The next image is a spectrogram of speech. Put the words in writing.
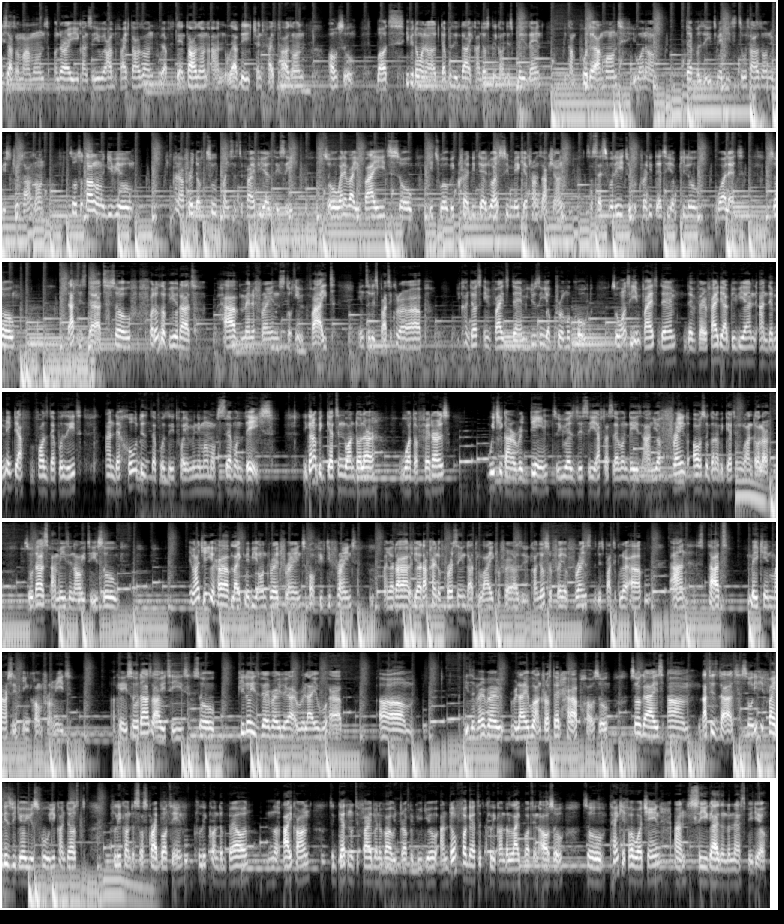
these are some amounts under you can see we have the 5000 we have the 10000 and we have the 25000 also. But if you don't want to deposit that you can just click on this place then. You can put the amount you want to deposit. Maybe it's 2000 maybe it's 3000 so 2000 will give you an average of 2.65 years USDC so whenever you buy it so it will be credited. Once you make your transaction successfully it will be credited to your pillow wallet. So that is that. So for those of you that have many friends to invite into this particular app you can just invite them using your promo code. So once you invite them they verify their bvn and they make their first deposit and they hold this deposit for a minimum of seven days. You're gonna be getting one dollar worth of feathers which you can redeem to USDC after seven days, and your friend also gonna be getting one dollar. So that's amazing how it is. So imagine you have like maybe 100 friends or 50 friends, and you're that you're that kind of person that like referrals. You can just refer your friends to this particular app and start making massive income from it. Okay, so that's how it is. So Pillow is very very reliable app. Um, is a very very reliable and trusted app also so guys um that is that. So if you find this video useful you can just click on the subscribe button click on the bell icon to get notified whenever we drop a video. And don't forget to click on the like button also. So thank you for watching and see you guys in the next video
